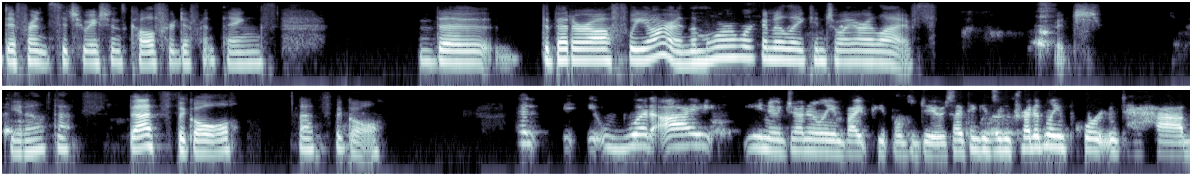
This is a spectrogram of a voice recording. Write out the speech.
Different situations call for different things. The the better off we are and the more we're going to like enjoy our lives. Which you know, that's that's the goal. That's the goal. And what I, you know, generally invite people to do is I think it's incredibly important to have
